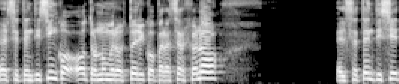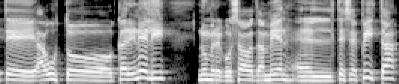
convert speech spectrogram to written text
El 75, otro número histórico para Sergio Ló. El 77, Augusto Carinelli. Número que usaba también en el TC Pista.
